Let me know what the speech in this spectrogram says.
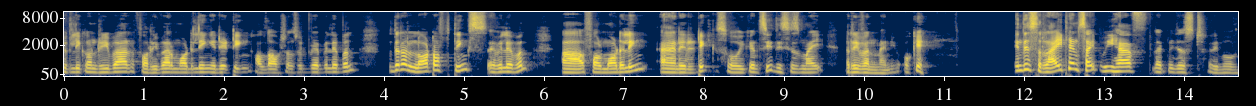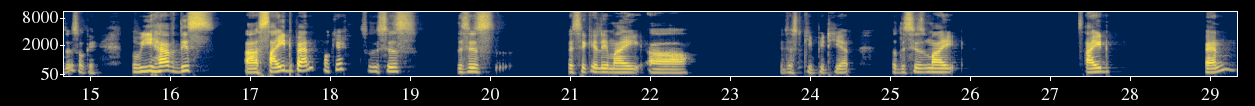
If you click on rebar for rebar modeling editing all the options will be available. So there are a lot of things available uh, for modeling and editing. So you can see this is my ribbon menu. Okay. In this right hand side we have let me just remove this. Okay. So we have this uh, side pan. Okay. So this is this is basically my uh, just keep it here. So this is my side pen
